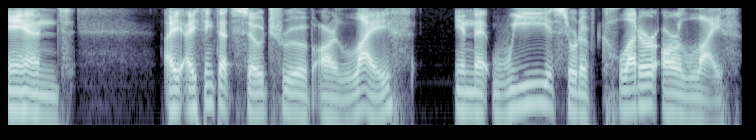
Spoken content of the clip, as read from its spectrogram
and I, I think that's so true of our life in that we sort of clutter our life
